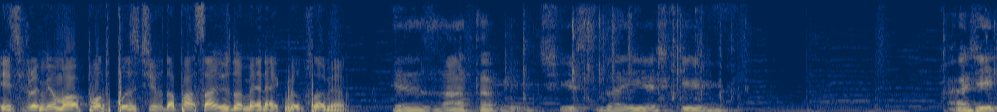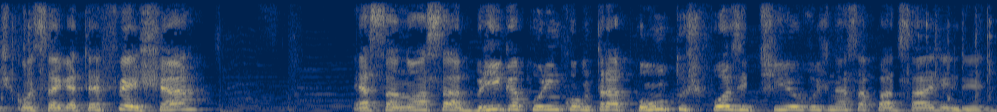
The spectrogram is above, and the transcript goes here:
Esse pra mim é o maior ponto positivo da passagem do Domenech pelo Flamengo. Exatamente. Isso daí acho que a gente consegue até fechar essa nossa briga por encontrar pontos positivos nessa passagem dele.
